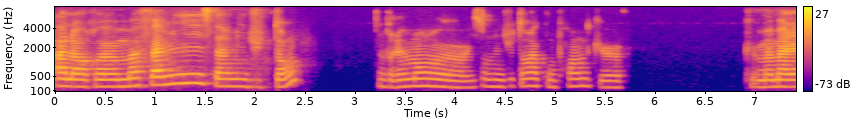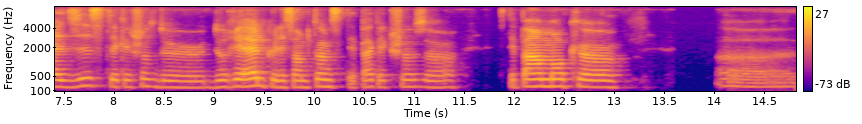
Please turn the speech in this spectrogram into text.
Alors, ma famille, ça a mis du temps. Vraiment, ils ont mis du temps à comprendre que, que ma maladie, c'était quelque chose de, de, réel, que les symptômes, c'était pas quelque chose, c'était pas un manque euh,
